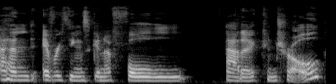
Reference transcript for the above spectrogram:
and everything's going to fall out of control,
